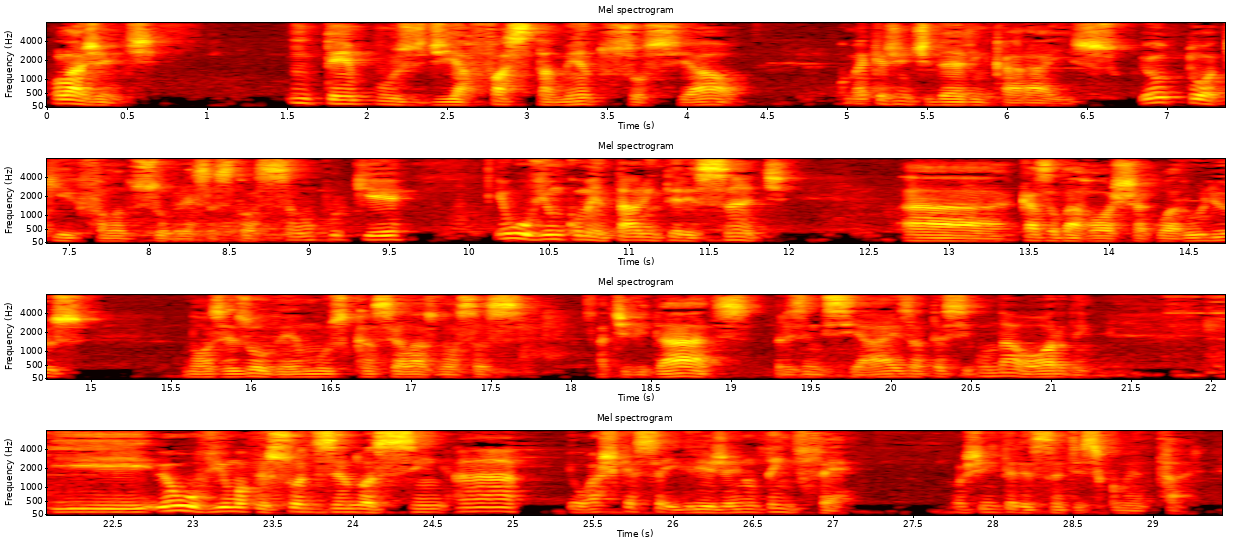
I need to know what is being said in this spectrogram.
Olá, gente. Em tempos de afastamento social, como é que a gente deve encarar isso? Eu estou aqui falando sobre essa situação porque eu ouvi um comentário interessante. A Casa da Rocha Guarulhos, nós resolvemos cancelar as nossas atividades presenciais até segunda ordem. E eu ouvi uma pessoa dizendo assim: Ah, eu acho que essa igreja aí não tem fé. Eu achei interessante esse comentário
